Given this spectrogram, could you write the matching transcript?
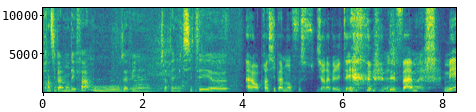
principalement des femmes ou vous avez une certaine mixité alors, principalement, il faut se dire la vérité, des femmes. Mais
